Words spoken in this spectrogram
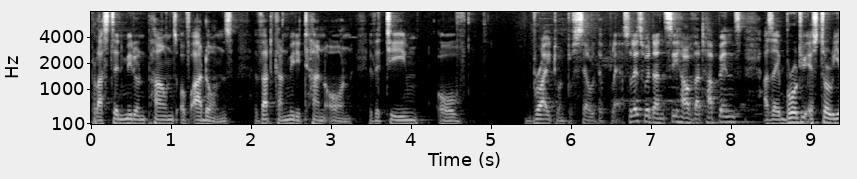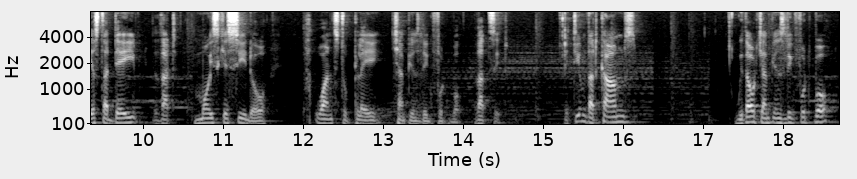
plus 10 million pounds of add-ons that can really turn on the team of Brighton to sell the player. So let's wait and see how that happens. As I brought you a story yesterday that Moise Caicedo wants to play Champions League football. That's it. A team that comes without Champions League football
